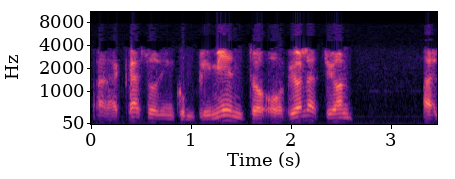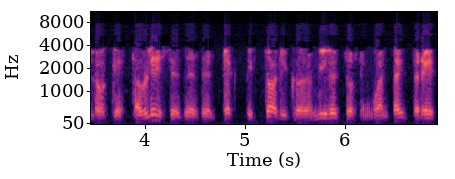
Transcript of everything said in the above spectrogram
para caso de incumplimiento o violación, a lo que establece desde el texto histórico de 1853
